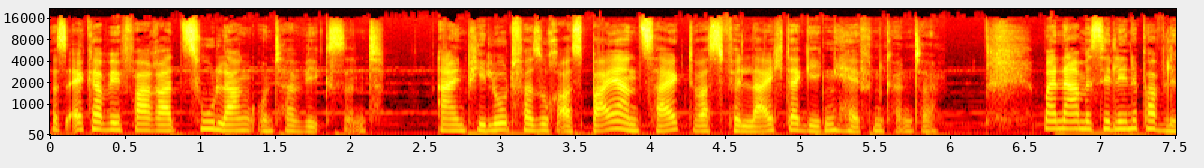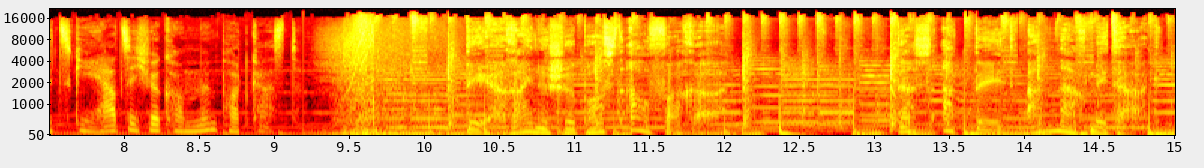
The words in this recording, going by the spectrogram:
dass Lkw-Fahrer zu lang unterwegs sind. Ein Pilotversuch aus Bayern zeigt, was vielleicht dagegen helfen könnte. Mein Name ist Helene Pawlitzki. Herzlich willkommen im Podcast. Der Rheinische Post Aufwacher. Das Update am Nachmittag.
